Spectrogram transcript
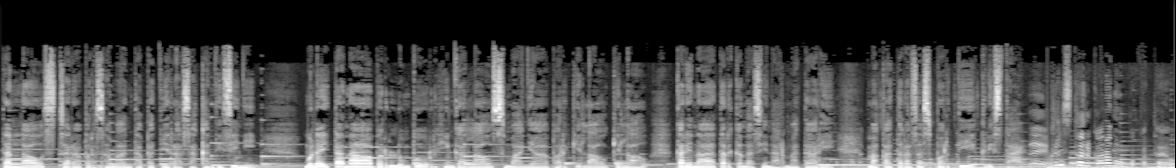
dan laut secara bersamaan dapat dirasakan di sini. Mulai tanah berlumpur hingga laut semuanya berkilau-kilau karena terkena sinar matahari, maka terasa seperti kristal. 네, 크리스탈을 깔아놓은 것 같아요.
